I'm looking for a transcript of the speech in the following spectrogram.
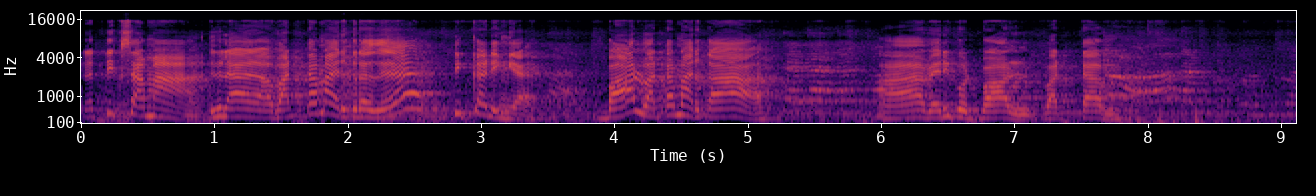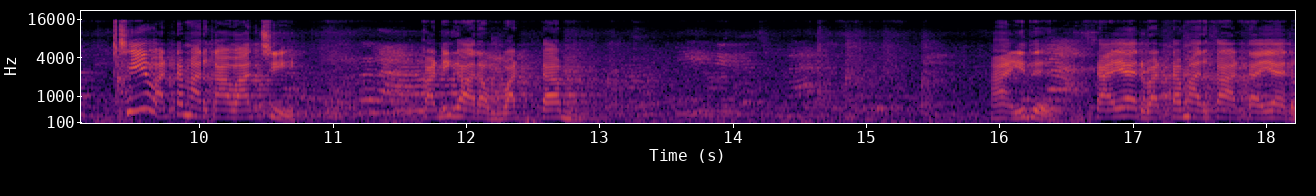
பிரத்திக்ஷாமா இதில் வட்டமாக இருக்கிறது டிக் அடிங்க. பால் வட்டமாக இருக்கா? ஆ வெரி குட் பால் வட்டம். சி வட்டமாக இருக்கா? வாச்சி கடிகாரம் வட்டம். ஆ இது. டயர் வட்டமாக இருக்கா? டயர்.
